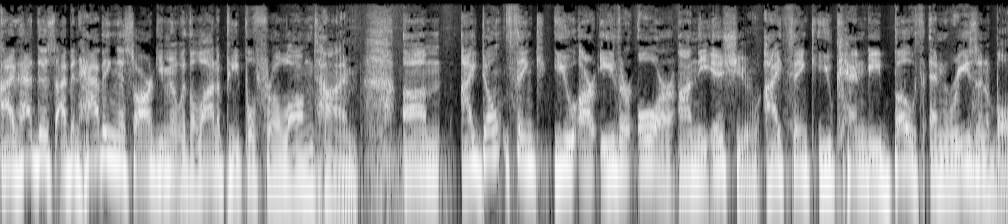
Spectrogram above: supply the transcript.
I've had this, I've been having this argument with a lot of people for a long time. Um, I don't think you are either or on the issue. I think you can be both and reasonable.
